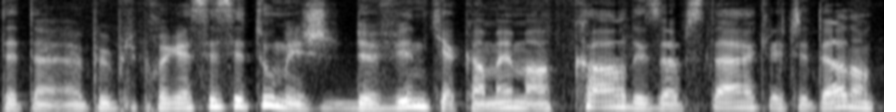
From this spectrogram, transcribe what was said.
peut-être un, un peu plus progressiste et tout, mais je devine qu'il y a quand même encore des obstacles, etc. Donc,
